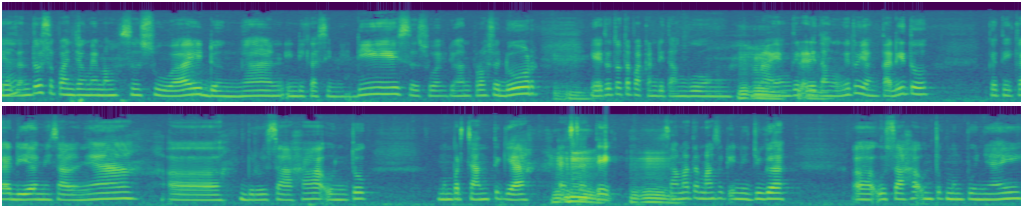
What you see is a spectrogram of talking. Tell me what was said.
ya tentu sepanjang memang sesuai dengan indikasi medis, sesuai dengan prosedur ya itu tetap akan ditanggung. Nah, yang tidak ditanggung itu yang tadi itu ketika dia misalnya eh, berusaha untuk mempercantik ya Mm-mm. estetik Mm-mm. sama termasuk ini juga eh, usaha untuk mempunyai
